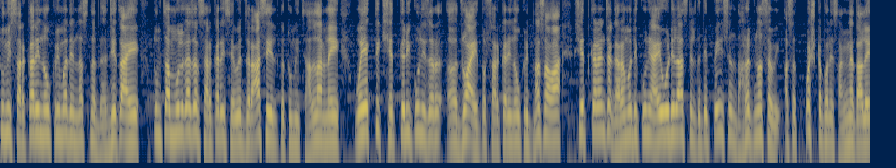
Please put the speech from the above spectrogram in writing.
तुम्ही सरकारी नोकरीमध्ये नसणं गरजेचं आहे. तुमचा मुलगा जर सरकारी सेवेत जर असेल तर तुम्ही चालणार नाही. वैयक्तिक शेतकरी कोणी जर जो आहे तो सरकारी नोकरीत नसावा. शेत शेतकऱ्यांच्या घरामध्ये कोणी आई वडील असतील तर ते पेन्शन धारक नसावे असं स्पष्टपणे सांगण्यात आले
